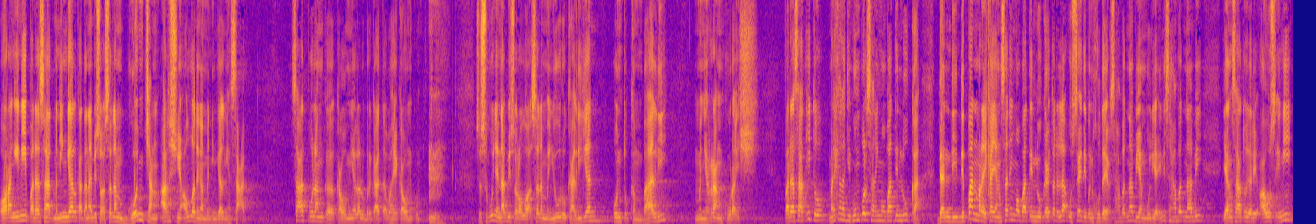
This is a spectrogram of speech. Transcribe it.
Orang ini pada saat meninggal kata Nabi SAW goncang arsnya Allah dengan meninggalnya Sa'ad. Saat pulang ke kaumnya lalu berkata wahai kaumku Sesungguhnya Nabi SAW menyuruh kalian untuk kembali menyerang Quraisy. Pada saat itu mereka lagi kumpul saling ngobatin luka dan di depan mereka yang saling ngobatin luka itu adalah Usaid bin Khudair, sahabat Nabi yang mulia. Ini sahabat Nabi yang satu dari Aus ini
